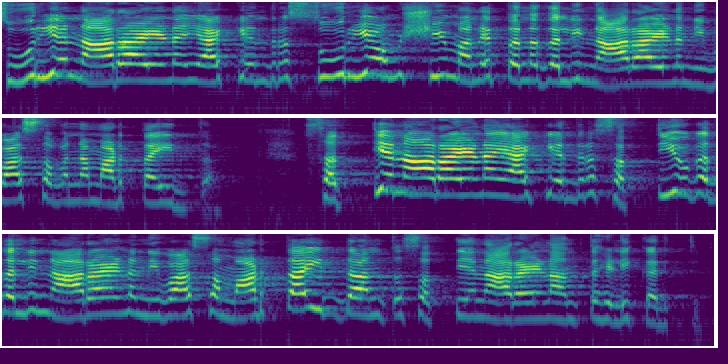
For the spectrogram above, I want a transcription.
ಸೂರ್ಯನಾರಾಯಣ ಯಾಕೆ ಯಾಕೆಂದ್ರೆ ಸೂರ್ಯವಂಶಿ ಮನೆತನದಲ್ಲಿ ನಾರಾಯಣ ನಿವಾಸವನ್ನ ಮಾಡ್ತಾ ಇದ್ದ. ಸತ್ಯನಾರಾಯಣ ಯಾಕೆ ಅಂದರೆ ಸತ್ಯಯುಗದಲ್ಲಿ ನಾರಾಯಣ ನಿವಾಸ ಮಾಡ್ತಾ ಇದ್ದ ಅಂತ ಸತ್ಯನಾರಾಯಣ ಅಂತ ಹೇಳಿ ಕರಿತೀವಿ.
